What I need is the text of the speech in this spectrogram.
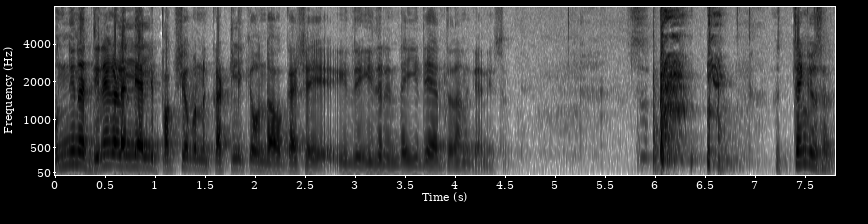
ಮುಂದಿನ ದಿನಗಳಲ್ಲಿ ಅಲ್ಲಿ ಪಕ್ಷವನ್ನು ಕಟ್ಟಲಿಕ್ಕೆ ಒಂದು ಅವಕಾಶ ಇದು, ಇದರಿಂದ ಇದೆ ಅಂತ ನನಗೆ ಅನಿಸುತ್ತೆ. ಥ್ಯಾಂಕ್ ಯು ಸರ್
